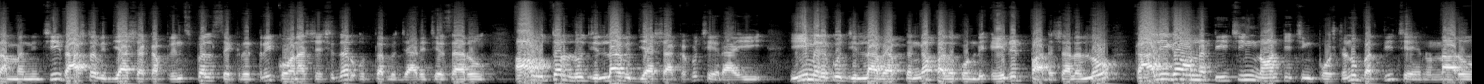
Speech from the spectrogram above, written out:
సంబంధించి రాష్ట్ర విద్యాశాఖ ప్రిన్సిపల్ సెక్రటరీ కోన శశిధర్ ఉత్తర్వులు జారీ చేశారు. ఆ ఉత్తర్వులు జిల్లా విద్యాశాఖకు చేరాయి. ఈ మేరకు జిల్లా వ్యాప్తంగా పదకొండు ఎయిడెడ్ పాఠశాలల్లో ఖాళీగా ఉన్న టీచింగ్ నాన్ టీచింగ్ పోస్టులను భర్తీ చేయనున్నారు.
